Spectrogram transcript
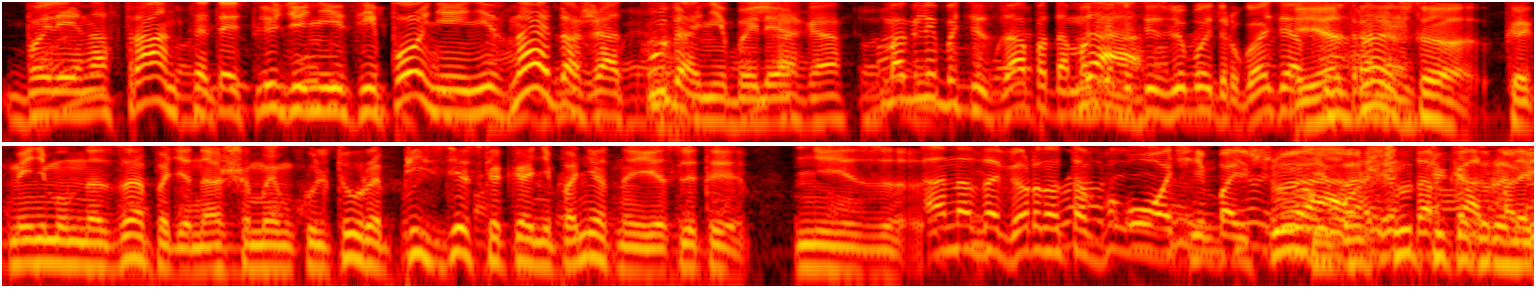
были иностранцы, то есть люди не из Японии, не знают даже откуда они были. Ага. Могли быть из Запада, могли Да. быть из любой другой азиатской Я страны. знаю, что, как минимум на Западе, наша мем-культура пиздец какая непонятная, если ты не из... Она завернута в очень большую Типа порцию шутки, которые на сарказма, вид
